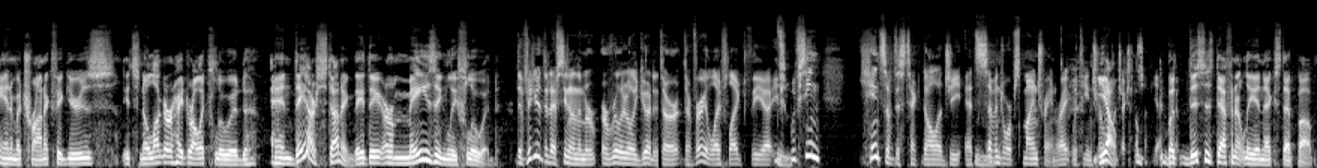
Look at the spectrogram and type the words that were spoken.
animatronic figures. It's no longer hydraulic fluid and they are stunning. They they are amazingly fluid. The video that I've seen on them are, are really, really good. They're they're very lifelike. The uh, you've- we've seen hints of this technology at Seven Dwarfs Mine Train, right? With the internal projection stuff. Yeah. But this is definitely a next step up.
